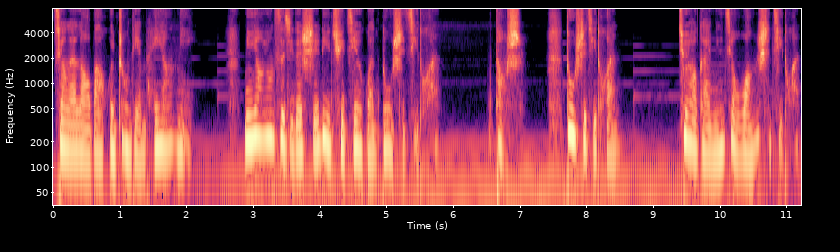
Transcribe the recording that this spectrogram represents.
将来老爸会重点培养你，你要用自己的实力去接管杜氏集团，到时，杜氏集团就要改名叫王氏集团，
